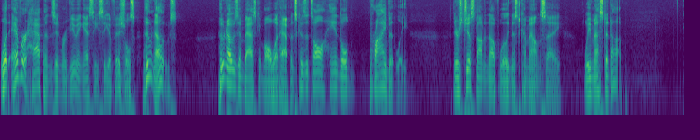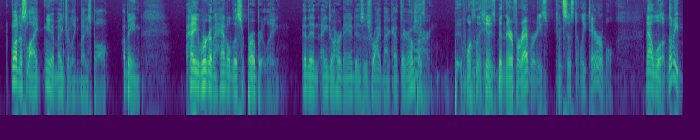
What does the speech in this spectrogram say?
whatever happens in reviewing SEC officials, who knows? Who knows in basketball what happens? Because it's all handled privately. There's just not enough willingness to come out and say, we messed it up. Well, it's like, you know, Major League Baseball. I mean, hey, we're going to handle this appropriately and then Angel Hernandez is right back out there umpiring. Yeah, he's, well, you know, he's been there forever, and he's consistently terrible. Now, look, let me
